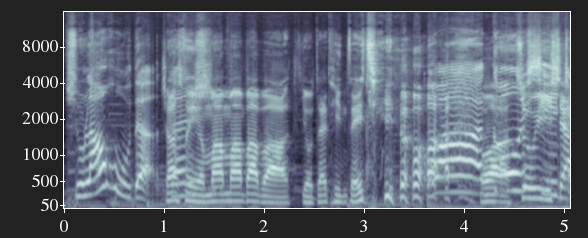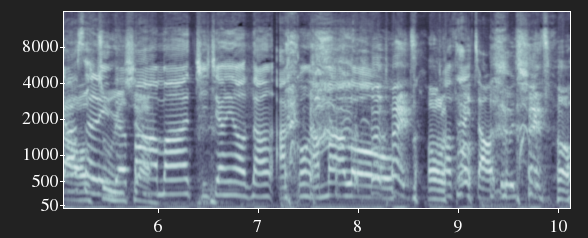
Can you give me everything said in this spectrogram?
属老虎的 Jocelyn 的妈妈爸爸有在听这一集的吗？哇，恭喜 Jocelyn 的爸妈即将要当阿公阿妈喽！太早了，太早，对不起。太早，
